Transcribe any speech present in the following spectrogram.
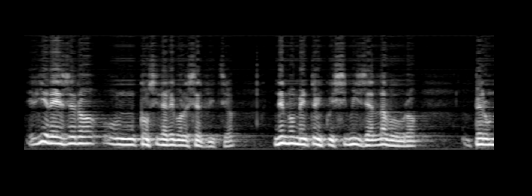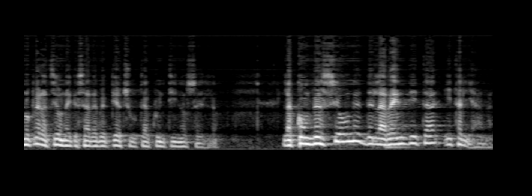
gli resero un considerevole servizio nel momento in cui si mise al lavoro per un'operazione che sarebbe piaciuta a Quintino Sella, la conversione della rendita italiana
